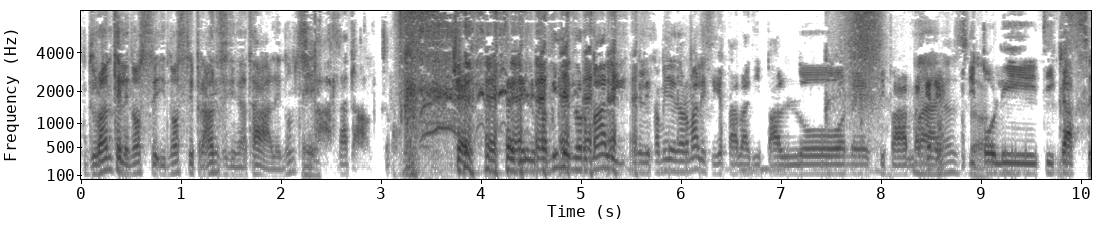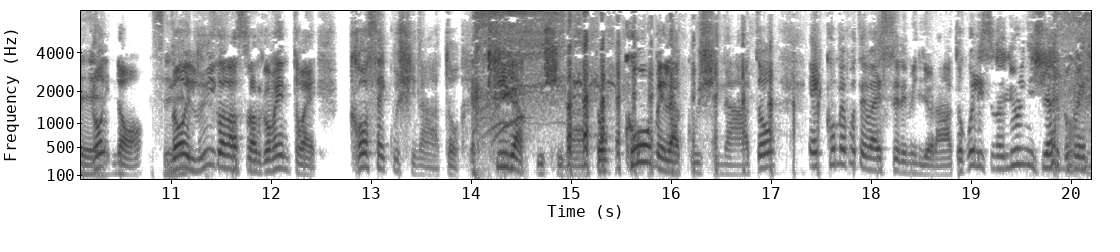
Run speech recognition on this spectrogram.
durante le nostre- i nostri pranzi di Natale non si Eh. parla d'altro. Cioè, sai, nelle, famiglie normali, nelle famiglie normali si parla di pallone, si parla so. di politica. Sì. Noi no, Sì. noi l'unico nostro argomento è cosa hai cucinato, chi l'ha cucinato, come l'ha cucinato e come poteva essere migliorato. Quelli sono gli unici argomenti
